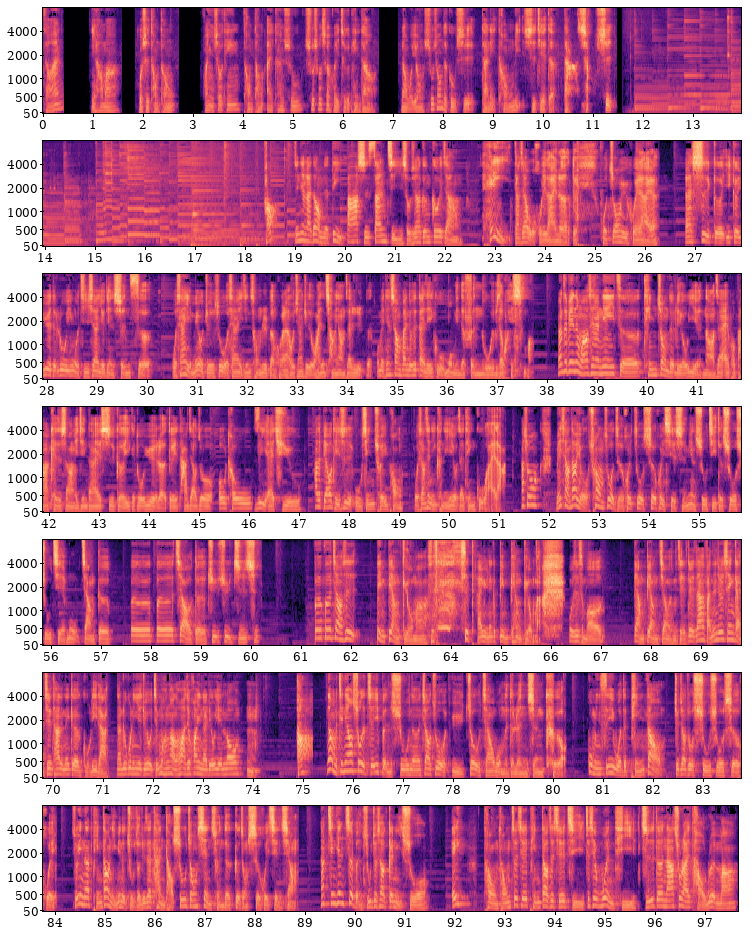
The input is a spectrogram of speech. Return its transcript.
早安，你好吗？我是彤彤，欢迎收听彤彤爱看书书说社会这个频道，让我用书中的故事带你同理世界的大小事。好，今天来到我们的第八十三集，首先要跟各位讲，嘿，大家我回来了，对，我终于回来了。但事隔一个月的录音，我其实现在有点生涩。我现在也没有觉得说我现在已经从日本回来，我现在觉得我还是徜徉在日本。我每天上班都是带着一股莫名的愤怒，我也不知道为什么。那这边呢，我要现在念一则听众的留言哦，在 Apple Podcast 上已经大概事隔一个多月了。对，它叫做 Auto ZHU，它的标题是五星吹捧。我相信你可能也有在听古癌啦。他说：“没想到有创作者会做社会写实面书籍的说书节目，讲的啵啵叫的句句支持。啵啵叫是变变狗吗？是 是台语那个变变狗吗？或是什么变变叫什么之类？对，但反正就是先感谢他的那个鼓励啦。那如果你也觉得我节目很好的话，就欢迎来留言喽。嗯，好，那我们今天要说的这一本书呢，叫做《宇宙教我们的人生课》哦。”顾名思义，我的频道就叫做书说社会，所以呢，频道里面的主轴就在探讨书中现存的各种社会现象。那今天这本书就是要跟你说，哎，统统这些频道、这些集、这些问题，值得拿出来讨论吗？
